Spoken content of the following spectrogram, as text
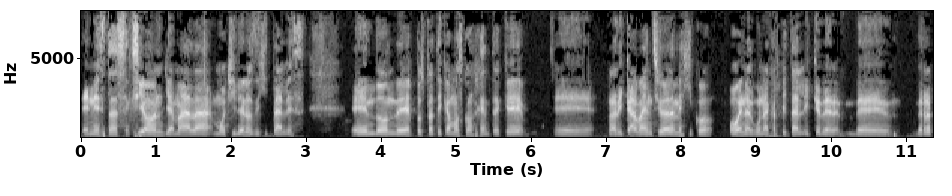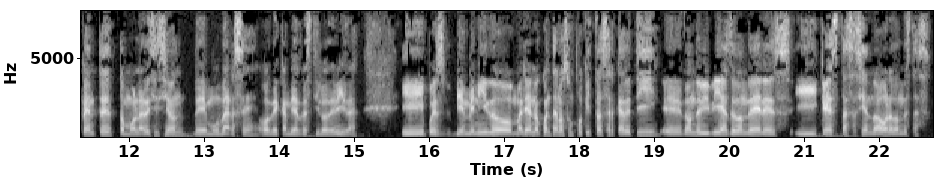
en esta sección llamada Mochileros Digitales, en donde pues platicamos con gente que eh, radicaba en Ciudad de México o en alguna capital y que de, de, de repente tomó la decisión de mudarse o de cambiar de estilo de vida. Y pues bienvenido, Mariano, cuéntanos un poquito acerca de ti, eh, dónde vivías, de dónde eres y qué estás haciendo ahora, dónde estás.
